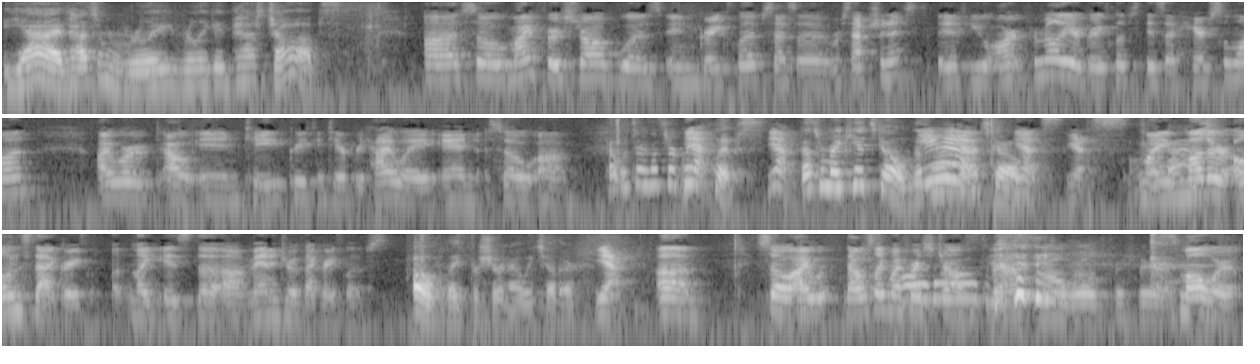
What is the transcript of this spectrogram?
yeah, I've had some really, really good past jobs. Uh, so my first job was in Great Clips as a receptionist. If you aren't familiar, Great Clips is a hair salon. I worked out in Cave Creek and Carefree Highway, and so um, That was our, that's our great Yeah, clips. yeah. That's where my kids go. That's where my parents go. yes, yes. Oh my my mother owns that Great, like is the uh, manager of that Great Clips. Oh, they for sure know each other. Yeah. Um, so I w- that was like my Small first job. Yeah, small world for sure. Small world,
